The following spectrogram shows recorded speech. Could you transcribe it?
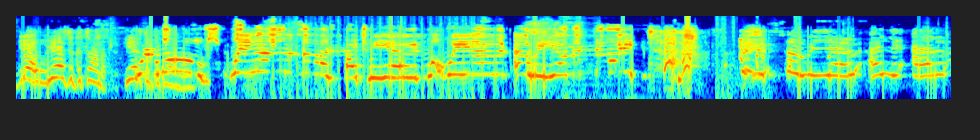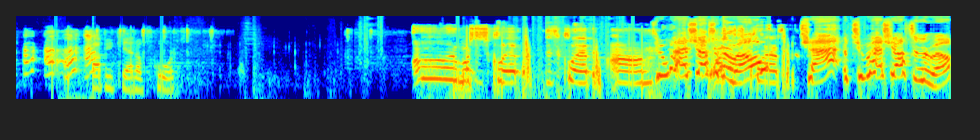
Yo, he has a katana. He has a katana. Werewolves! We own! What we own? What we own? Oh, we own the night! oh yeah, I, I, I, copycat, of course. Oh, what's this clip? This clip. Oh, Two headshots in a row? Chat? Two headshots in a row?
